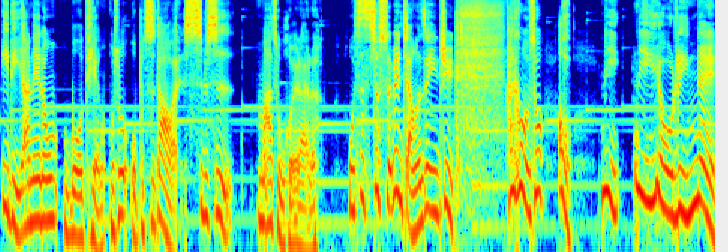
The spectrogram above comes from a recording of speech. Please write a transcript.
一里安内东摩田？”我说：“我不知道，哎，是不是妈祖回来了？”我只是就随便讲了这一句，他就跟我说：“哦。”你你有灵哎！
